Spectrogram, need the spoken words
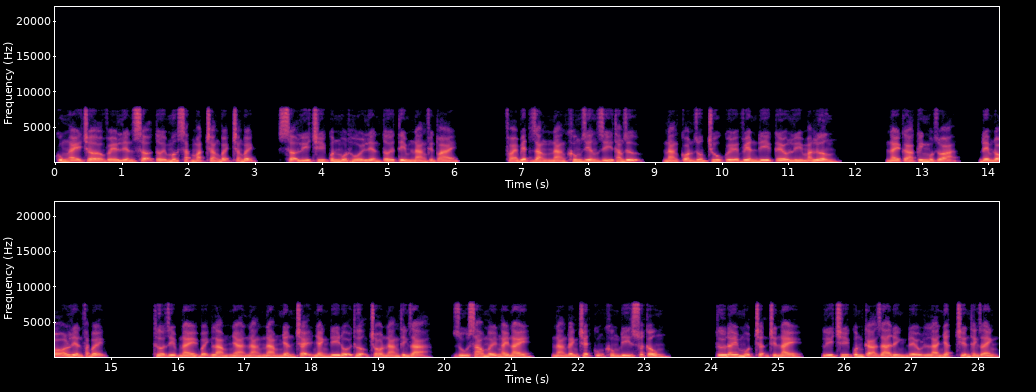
Cùng ngày trở về liền sợ tới mức sắc mặt trắng bệnh trắng bệnh, sợ lý trí quân một hồi liền tới tìm nàng phiền thoái. Phải biết rằng nàng không riêng gì tham dự, nàng còn giúp Chu Quế Viên đi kêu Lý Mãn Lương. Nay cả kinh một dọa, đêm đó liền phát bệnh. Thừa dịp này bệnh làm nhà nàng nam nhân chạy nhanh đi đội thượng cho nàng thỉnh giả, dù sao mấy ngày nay, nàng đánh chết cũng không đi xuất công. Từ đây một trận chiến này, lý trí quân cả gia đình đều là nhất chiến thành danh.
